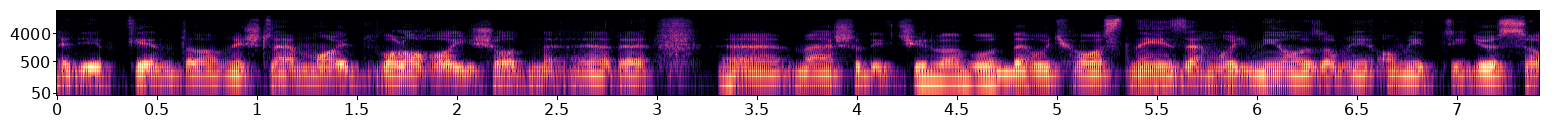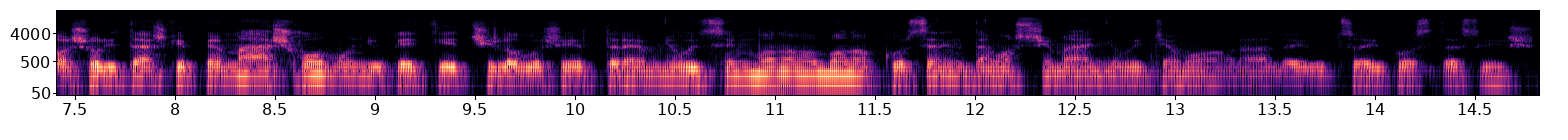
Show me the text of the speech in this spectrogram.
egyébként a Michelin majd valaha is ad erre e, második csillagot, de hogyha azt nézem, hogy mi az, ami, amit így összehasonlításképpen máshol mondjuk egy két csillagos étterem nyújt színvonalban, akkor szerintem azt simán nyújtja ma a Rádai utcai Kostesz is.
